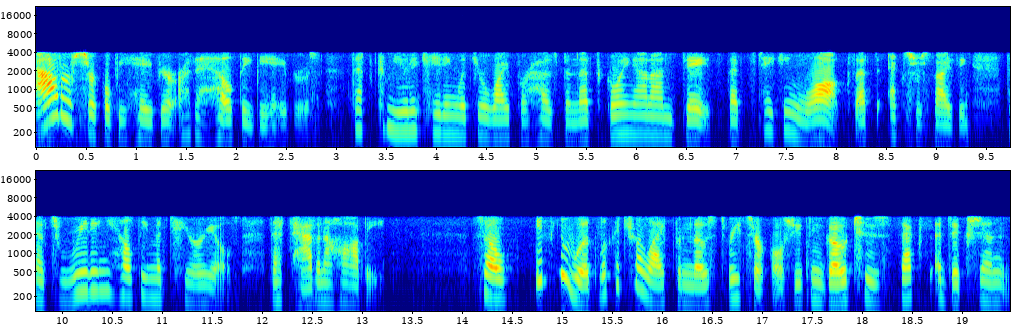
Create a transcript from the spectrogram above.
outer circle behavior are the healthy behaviors. That's communicating with your wife or husband. That's going out on dates. That's taking walks. That's exercising. That's reading healthy materials. That's having a hobby. So, if you would look at your life from those three circles, you can go to Sex Addiction,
